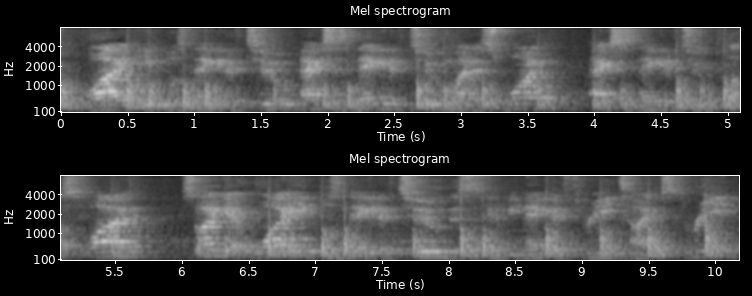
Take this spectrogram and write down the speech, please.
y equals negative 2, x is negative 2 minus 1, x is negative 2 plus 5. So I get y equals negative 2, this is times 3,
